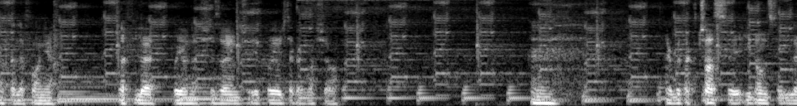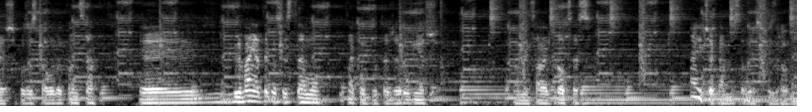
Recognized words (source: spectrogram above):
na telefonie za chwilę powinna się zająć, pojawić taka właśnie jakby tak czasy idące, ile jeszcze pozostało do końca wgrywania tego systemu na komputerze również. Mamy cały proces. No i czekamy sobie, co się zrobi.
